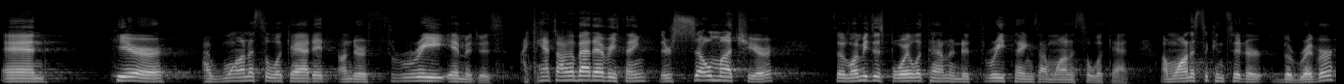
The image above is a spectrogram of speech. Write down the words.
And here, I want us to look at it under three images. I can't talk about everything, there's so much here. So let me just boil it down into three things I want us to look at. I want us to consider the river,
